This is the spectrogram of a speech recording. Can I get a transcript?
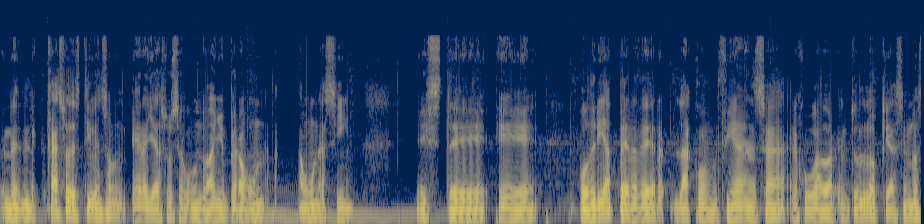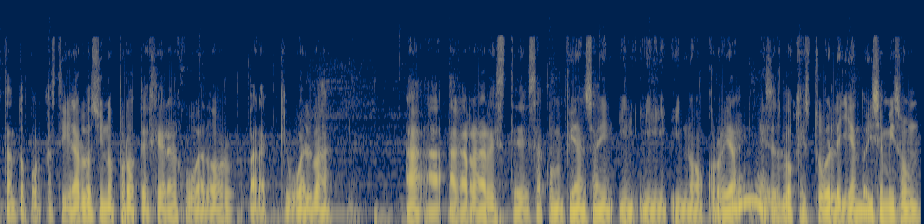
en el caso de Stevenson era ya su segundo año, pero aún, aún así, este, eh, podría perder la confianza el jugador. Entonces lo que hace no es tanto por castigarlo, sino proteger al jugador para que vuelva a, agarrar este, esa confianza y, no ocurriera. Mm. Eso es lo que estuve leyendo y se me hizo un,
